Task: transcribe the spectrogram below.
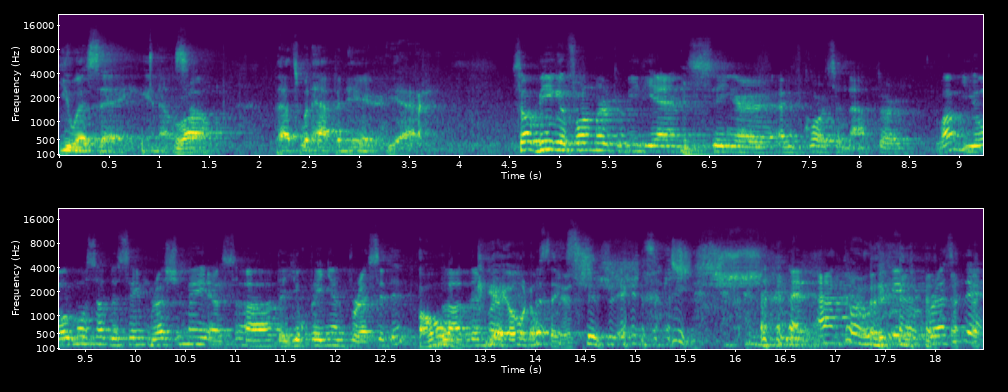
USA. You know, Wow. so that's what happened here. Yeah. So, being a former comedian, mm-hmm. singer, and of course an actor, well, you almost have the same resume as uh, the Ukrainian president, Vladimir okay. Oh, don't say it. An actor who became a president.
